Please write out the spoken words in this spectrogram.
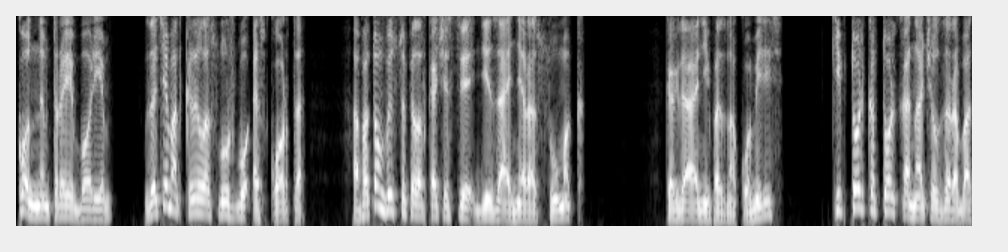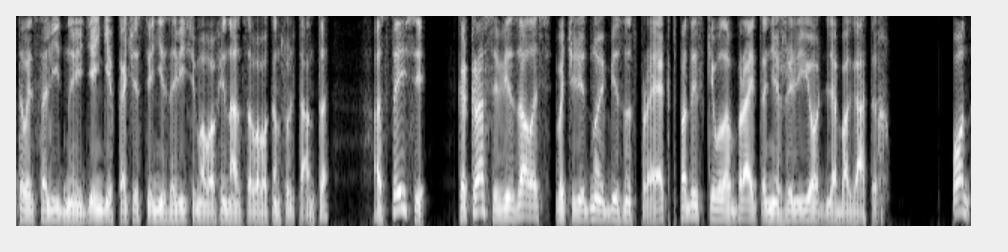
конным троеборьем, затем открыла службу эскорта, а потом выступила в качестве дизайнера сумок. Когда они познакомились, Кип только-только начал зарабатывать солидные деньги в качестве независимого финансового консультанта, а Стейси как раз ввязалась в очередной бизнес-проект, подыскивала в Брайтоне жилье для богатых. Он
